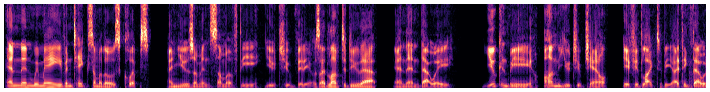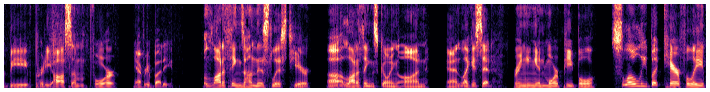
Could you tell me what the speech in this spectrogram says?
And then we may even take some of those clips and use them in some of the YouTube videos. I'd love to do that. And then that way you can be on the YouTube channel if you'd like to be. I think that would be pretty awesome for everybody. A lot of things on this list here, uh, a lot of things going on. And like I said, bringing in more people slowly but carefully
